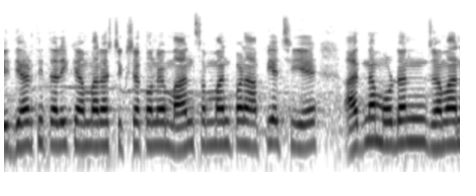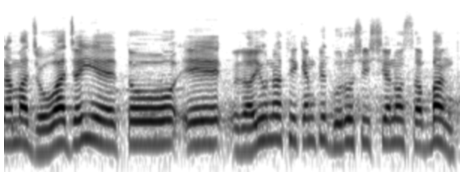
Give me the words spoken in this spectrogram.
વિદ્યાર્થી તરીકે અમારા શિક્ષકોને માન સન્માન પણ આપીએ છીએ. આજના મોડર્ન જમાનામાં જોવા જઈએ તો એ રહ્યું નથી. કેમ કે ગુરુ શિષ્યનો સંબંધ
